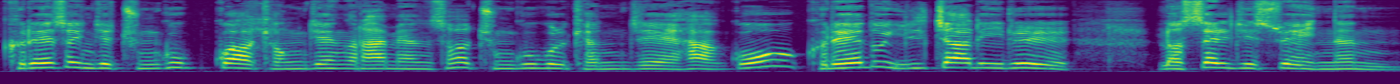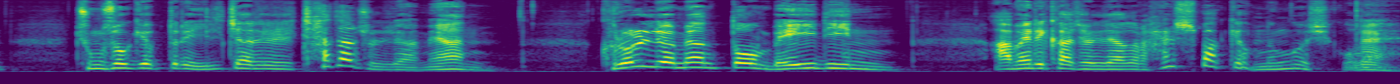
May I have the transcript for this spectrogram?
그래서 이제 중국과 경쟁을 하면서 중국을 견제하고 그래도 일자리를 러셀 지수에 있는 중소기업들의 일자리를 찾아주려면 그러려면 또 made in America 전략을 할 수밖에 없는 것이고 네.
